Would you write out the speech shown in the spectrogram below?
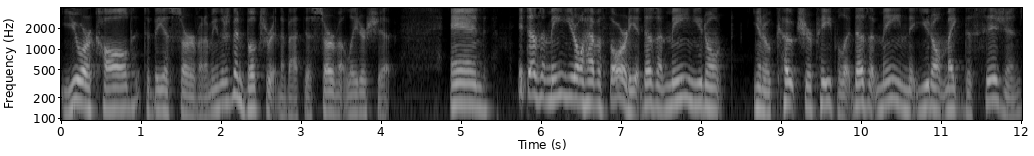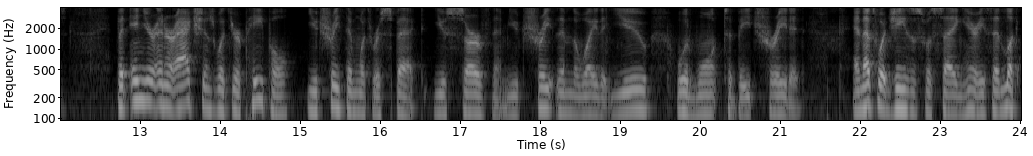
you are called to be a servant. I mean, there's been books written about this servant leadership. And it doesn't mean you don't have authority. It doesn't mean you don't, you know, coach your people. It doesn't mean that you don't make decisions. But in your interactions with your people, you treat them with respect. You serve them. You treat them the way that you would want to be treated. And that's what Jesus was saying here. He said, Look,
